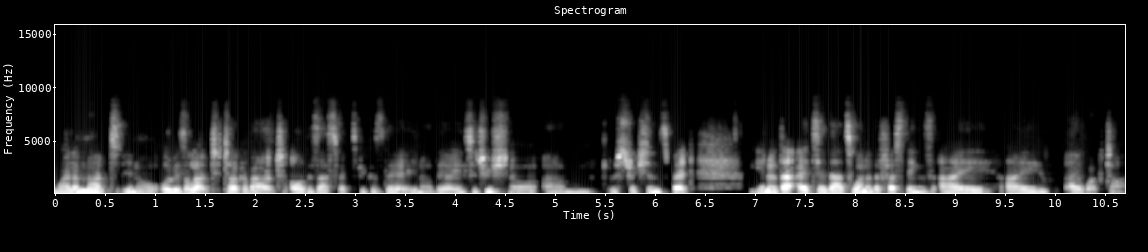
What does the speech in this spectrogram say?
while I'm not, you know, always allowed to talk about all these aspects because they're, you know, they are institutional um, restrictions, but you know, that I'd say that's one of the first things I I I worked on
